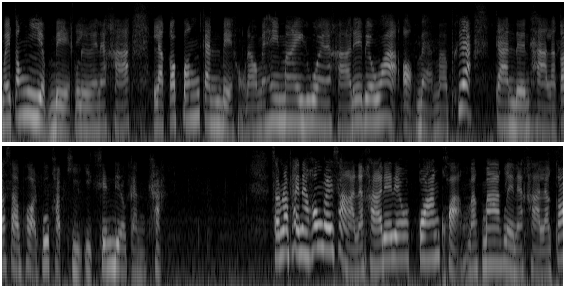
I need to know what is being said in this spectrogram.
ไม่ต้องเหยียบเบรกเลยนะคะ แล้วก็ป้องกันเบรกของเราไม่ให้ไหม้ด้วยนะคะ เรียกได้ว่าออกแบบมาเพื่อการเดินทางแล้วก็ซัพพอร์ตผู้ขับขี่อีกเช่นเดียวกันค่ะสำหรับภายในห้องโดยสารนะคะเรียกได้ว่ากว้างขวางมากๆเลยนะคะ แล้วก็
